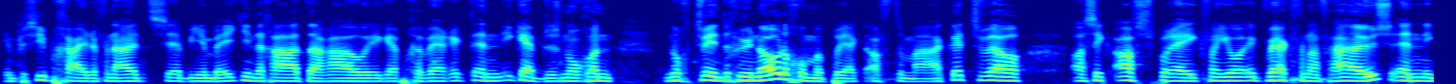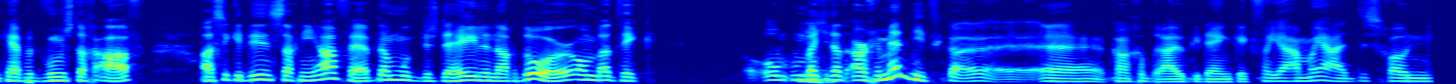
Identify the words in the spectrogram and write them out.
in principe ga je ervan uit, ze hebben je een beetje in de gaten houden. Ik heb gewerkt en ik heb dus nog, een, nog 20 uur nodig om mijn project af te maken. Terwijl als ik afspreek van joh, ik werk vanaf huis en ik heb het woensdag af. Als ik het dinsdag niet af heb, dan moet ik dus de hele nacht door. Omdat ik om, omdat je dat argument niet kan, eh, kan gebruiken, denk ik. Van ja, maar ja, het is gewoon...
